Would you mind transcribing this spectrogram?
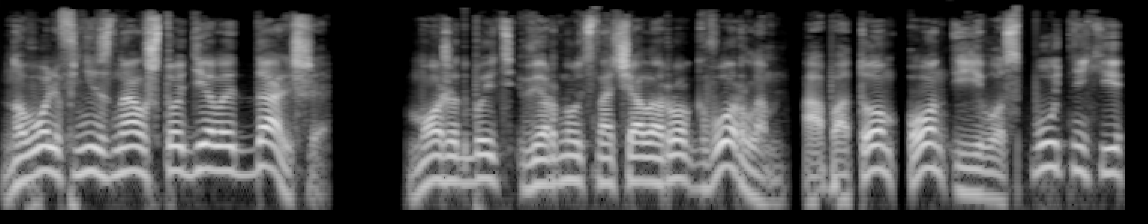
Но Вольф не знал, что делать дальше. Может быть, вернуть сначала Рок Гворлам, а потом он и его спутники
